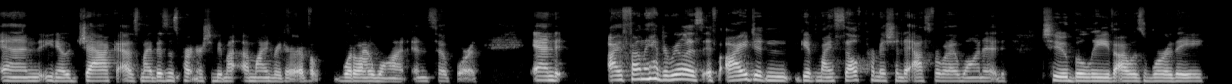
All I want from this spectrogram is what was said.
And, you know, Jack, as my business partner, should be my, a mind reader of what do I want and so forth. And I finally had to realize if I didn't give myself permission to ask for what I wanted, to believe I was worthy,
